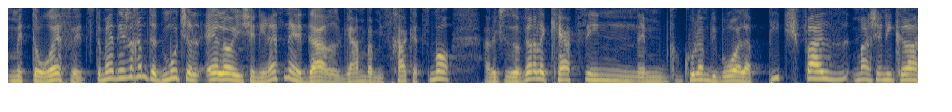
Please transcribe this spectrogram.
מטורפת. זאת אומרת, יש לכם את הדמות של Aloy שנראית נהדר גם במשחק עצמו, אבל כשזה עובר ל cut scene, הם כולם דיברו על ה peach fuzz, מה שנקרא,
